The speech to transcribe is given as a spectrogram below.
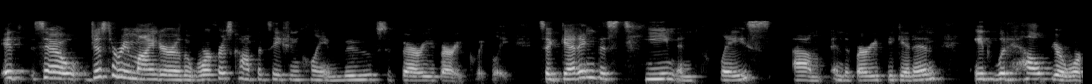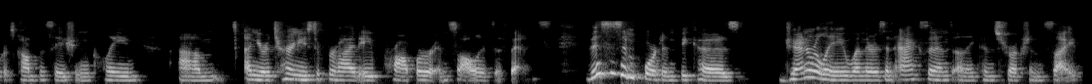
it, so just a reminder, the workers' compensation claim moves very, very quickly. So getting this team in place um, in the very beginning, it would help your workers' compensation claim um, and your attorneys to provide a proper and solid defense. This is important because generally when there's an accident on a construction site,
